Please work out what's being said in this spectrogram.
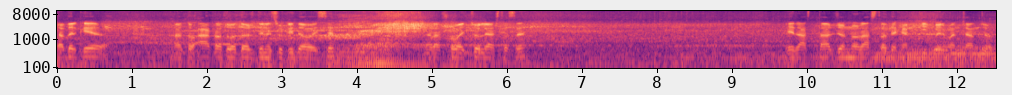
তাদেরকে হয়তো আট অথবা দশ দিনে ছুটি দেওয়া হয়েছে। তারা সবাই চলে আসতেছে। এই রাস্তার জন্য রাস্তা দেখেন কি পরিমাণ যানজট।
